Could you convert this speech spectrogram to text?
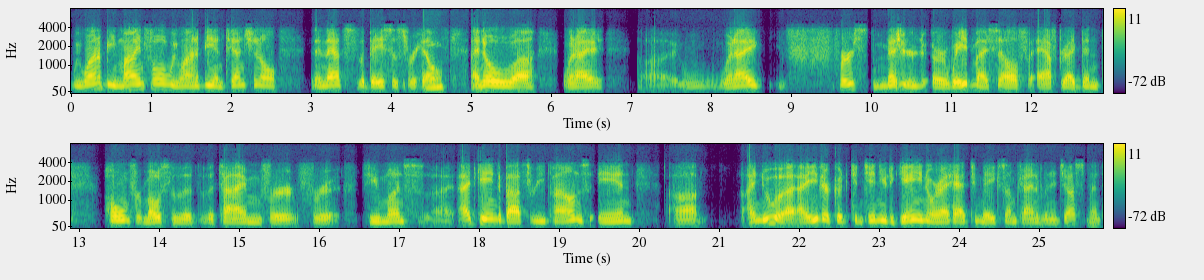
we want to be mindful, we want to be intentional, and that's the basis for mm-hmm. health. I know uh, when I uh, when I first measured or weighed myself after I'd been home for most of the, the time for for a few months, I'd gained about three pounds, and uh, I knew I either could continue to gain or I had to make some kind of an adjustment.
